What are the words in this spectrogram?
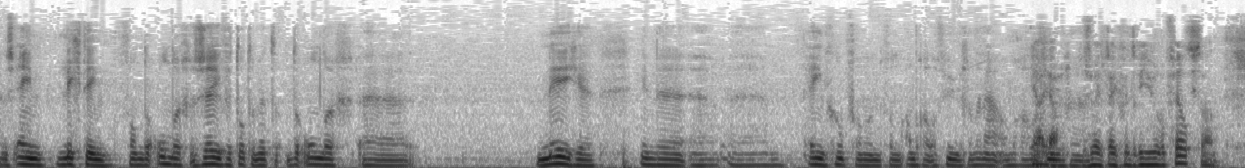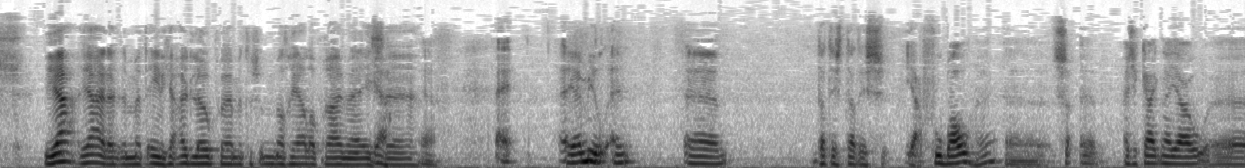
dus één lichting van de onder 7 tot en met de onder 9 in de één groep van, van anderhalf uur en daarna anderhalf ja, uur. Ja. Dus we heeft eigenlijk voor drie uur op veld staan. Ja, ja dat, met enige uitlopen, met het materiaal opruimen is. Ja, ja. Hey, hey, Emiel, en dat is, dat is ja, voetbal. Hè. Uh, als je kijkt naar jouw uh,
